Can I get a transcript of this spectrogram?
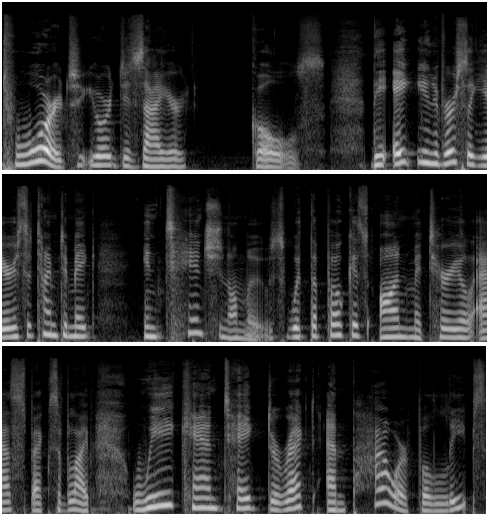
towards your desired goals. The eight universal year is the time to make intentional moves with the focus on material aspects of life, we can take direct and powerful leaps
